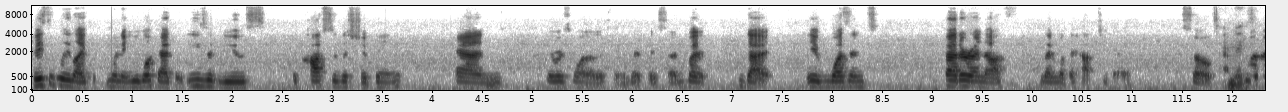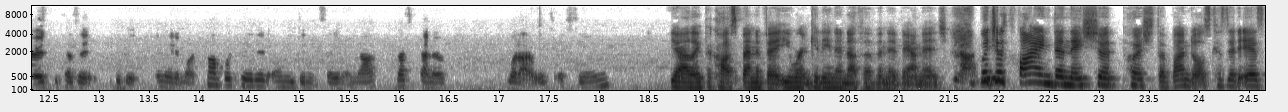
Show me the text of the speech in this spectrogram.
basically like when you look at the ease of use, the cost of the shipping, and there was one other thing that they said, but that it wasn't better enough than what they have today. So whether it's because it, it made it more complicated and you didn't save enough, that's kind of what I would assume yeah, like the cost benefit, you weren't getting enough of an advantage, yeah. which is fine. Then they should push the bundles because it is,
